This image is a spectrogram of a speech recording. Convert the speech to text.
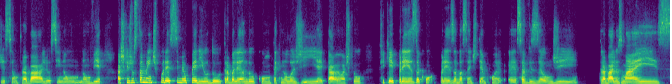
de ser um trabalho, assim, não, não via. Acho que justamente por esse meu período trabalhando com tecnologia e tal, eu acho que eu fiquei presa com, presa bastante tempo com essa visão de trabalhos mais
